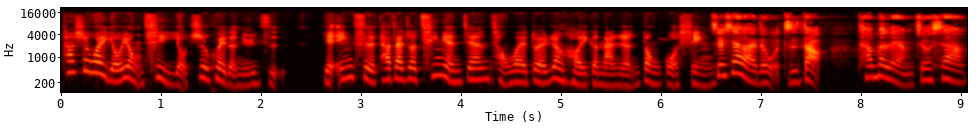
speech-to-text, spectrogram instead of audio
她是位有勇气、有智慧的女子。也因此，她在这七年间从未对任何一个男人动过心。接下来的我知道，他们俩就像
